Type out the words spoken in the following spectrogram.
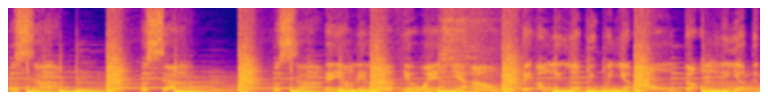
What's up? What's up? What's up? They only love you when you're on. They only love you when you're on. The only other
